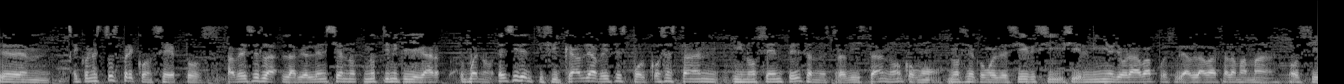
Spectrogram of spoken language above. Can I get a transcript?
eh, con estos preconceptos. A veces la, la violencia no, no tiene que llegar, bueno, es identificable a veces por cosas tan inocentes a nuestra vista, ¿no? Como, no sé, como el decir, si, si el niño lloraba, pues le hablabas a la mamá, o si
